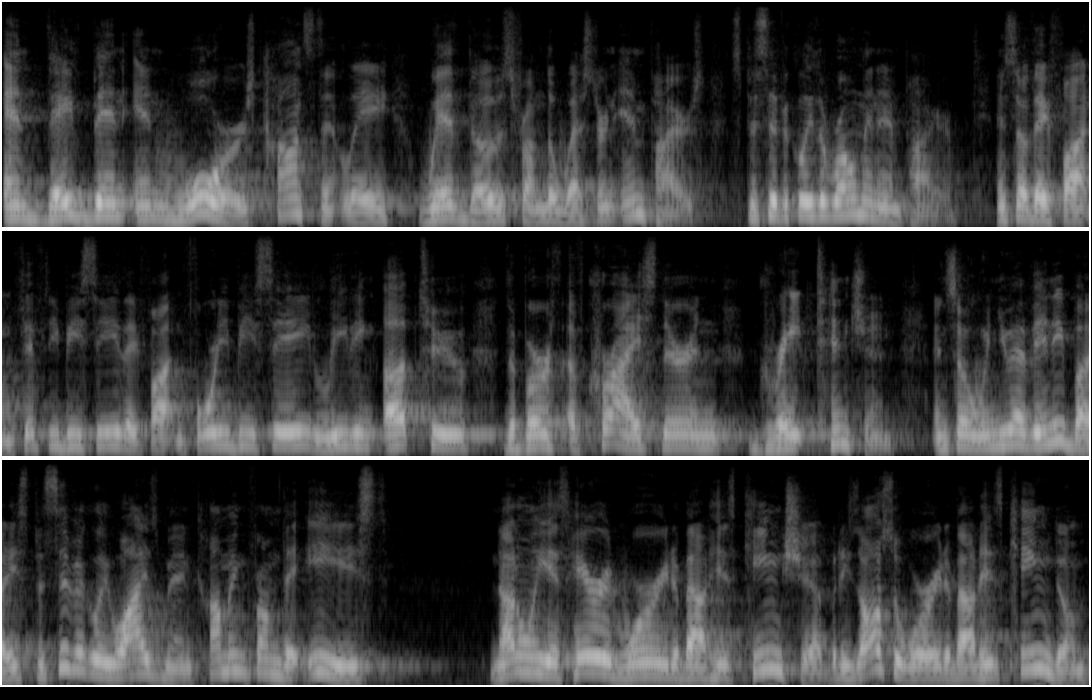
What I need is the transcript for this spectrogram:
and they've been in wars constantly with those from the Western empires, specifically the Roman Empire. And so they fought in 50 BC, they fought in 40 BC, leading up to the birth of Christ. They're in great tension. And so when you have anybody, specifically wise men, coming from the east, not only is Herod worried about his kingship, but he's also worried about his kingdom,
